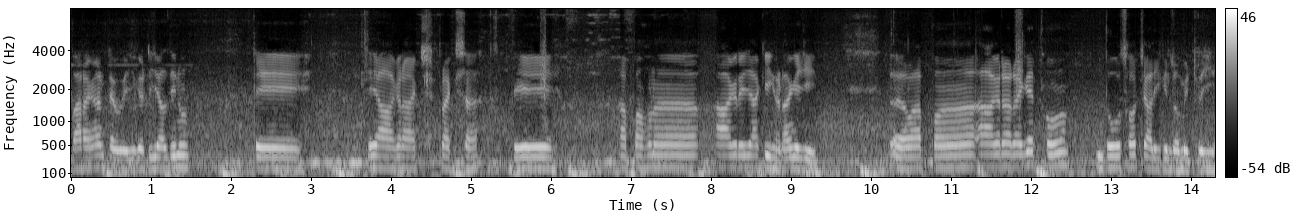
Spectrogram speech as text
12 ਘੰਟੇ ਹੋਏ ਜੀ ਗੱਡੀ ਚੱਲਦੀ ਨੂੰ। ਤੇ ਇਹ ਆਗਰਾ ਐਕਸਪ੍ਰੈਸ ਆ ਤੇ ਆਪਾਂ ਹੁਣ ਆਗਰੇ ਜਾ ਕੇ ਹੀ ਖੜਾਂਗੇ ਜੀ। ਆਪਾਂ ਆਗਰਾ ਰਹਿ ਗਏ ਇੱਥੋਂ 240 ਕਿਲੋਮੀਟਰ ਜੀ।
